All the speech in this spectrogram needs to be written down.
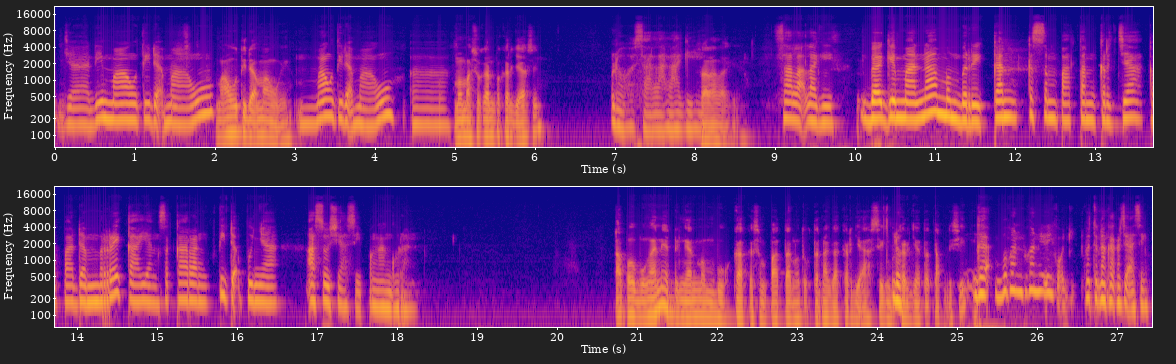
Jadi mau tidak mau, mau tidak mau ya, mau tidak mau, uh, memasukkan pekerja asing. Loh, salah lagi. Salah lagi. Salah lagi. Bagaimana memberikan kesempatan kerja kepada mereka yang sekarang tidak punya asosiasi pengangguran? Apa hubungannya dengan membuka kesempatan untuk tenaga kerja asing Loh, bekerja tetap di sini? Enggak, bukan bukan ini kok tenaga kerja asing.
